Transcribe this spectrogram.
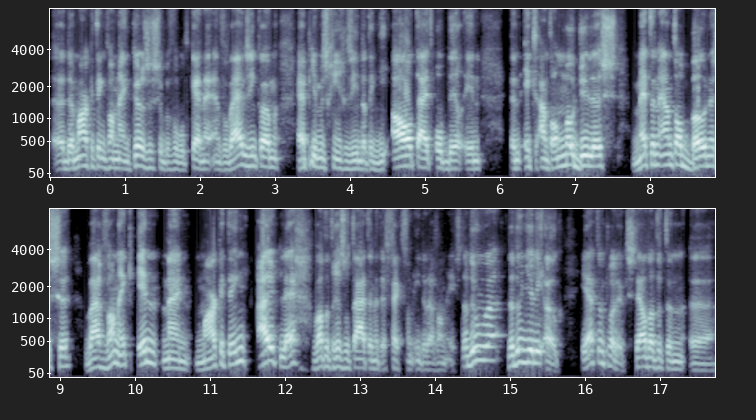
de marketing van mijn cursussen bijvoorbeeld kennen en voorbij zien komen, heb je misschien gezien dat ik die altijd opdeel in een x aantal modules met een aantal bonussen, waarvan ik in mijn marketing uitleg wat het resultaat en het effect van ieder daarvan is. Dat doen we, dat doen jullie ook. Je hebt een product, stel dat het een, uh,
